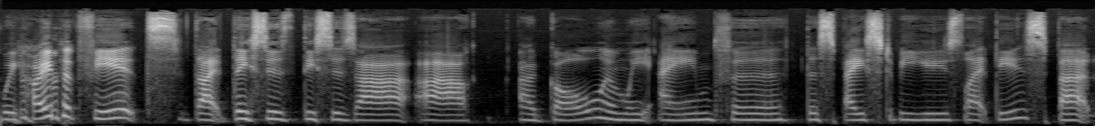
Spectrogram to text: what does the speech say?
we hope it fits. Like this is this is our our, our goal, and we aim for the space to be used like this. But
